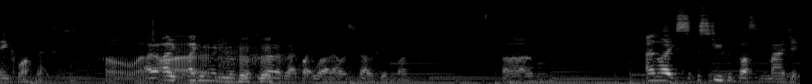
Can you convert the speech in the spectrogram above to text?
Inkmoth Nexus. Oh, I, I, I can really remember, remember that quite well. That was that was good fun. Um, and like s- stupid busted magic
